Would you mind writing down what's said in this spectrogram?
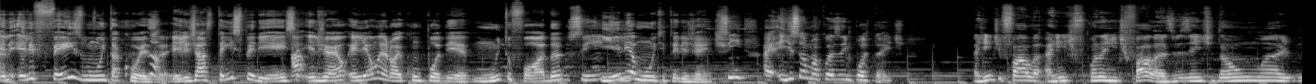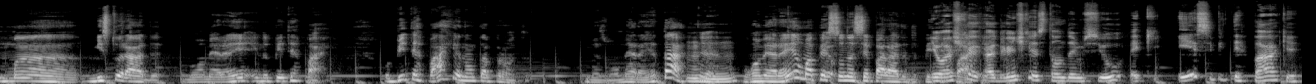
Ele, ele fez muita coisa. ele já tem experiência, Ah. ele já é, ele é um herói com um poder muito foda Sim, e sim. ele é muito inteligente. Sim, é, isso é uma coisa importante. A gente fala, a gente, quando a gente fala, às vezes a gente dá uma, uma misturada no Homem-Aranha e no Peter Parker. O Peter Parker não tá pronto, mas o Homem-Aranha tá. Uhum. O Homem-Aranha é uma persona separada do Peter Eu acho Parker. que a, a grande questão do MCU é que esse Peter Parker,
